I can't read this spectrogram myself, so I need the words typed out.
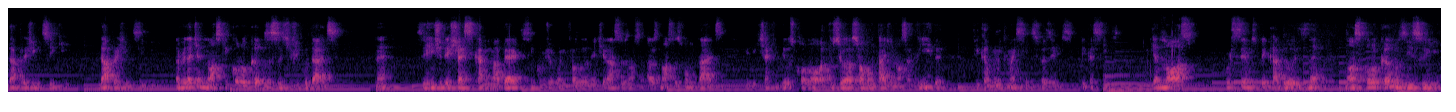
dá pra gente seguir. Dá pra gente seguir. Na verdade, é nós que colocamos essas dificuldades, né? se a gente deixar esse caminho aberto, assim como o Giovanni falou, né, tirar as nossas, as nossas vontades e deixar que Deus coloque o seu, a sua vontade em nossa vida, fica muito mais simples fazer isso. Fica simples. Porque nós, por sermos pecadores, né, nós colocamos isso e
